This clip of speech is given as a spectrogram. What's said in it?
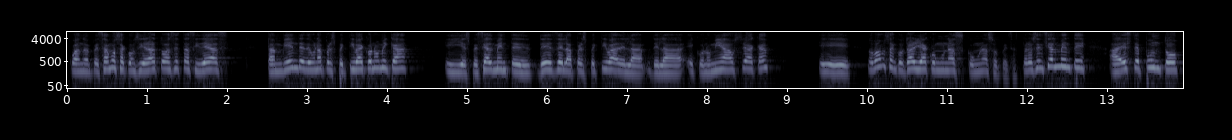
cuando empezamos a considerar todas estas ideas, también desde una perspectiva económica, y especialmente desde la perspectiva de la, de la economía austriaca, eh, nos vamos a encontrar ya con unas, con unas sorpresas. Pero esencialmente, a este punto,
